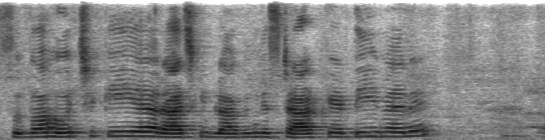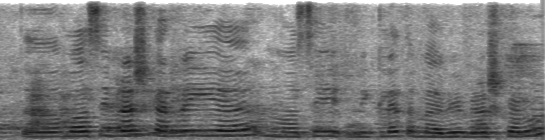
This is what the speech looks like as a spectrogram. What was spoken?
सुबह हो चुकी है और आज की ब्लॉगिंग स्टार्ट कर दी मैंने। तो मौसी ब्रश कर रही है। मौसी निकले तो मैं भी ब्रश करूँ।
